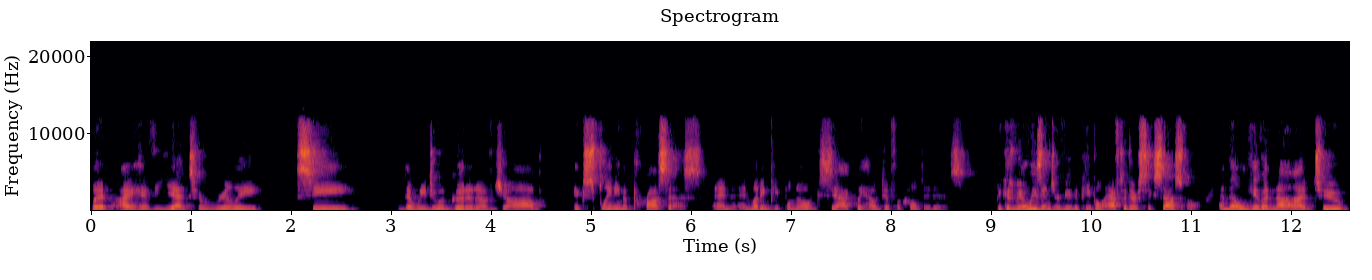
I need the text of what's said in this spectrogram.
But I have yet to really see that we do a good enough job explaining the process and, and letting people know exactly how difficult it is. Because we always interview the people after they're successful and they'll give a nod to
